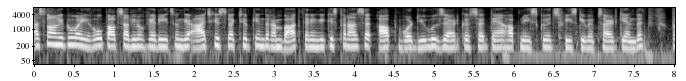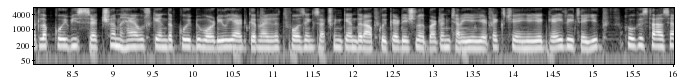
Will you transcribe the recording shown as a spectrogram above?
असलम आई होप आप सारे लोग वेरी होंगे। आज के इस लेक्चर के अंदर हम बात करेंगे किस तरह से आप मॉड्यूल्स ऐड कर सकते हैं अपनी स्क्वेयर स्पेस की वेबसाइट के अंदर। मतलब कोई भी सेक्शन है, उसके अंदर कोई भी मॉड्यूल ऐड करना है। फोजिंग सेक्शन के अंदर आपको एक एडिशनल बटन चाहिए, या टेक्स्ट चाहिए, या गैलरी चाहिए तो किस तरह से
